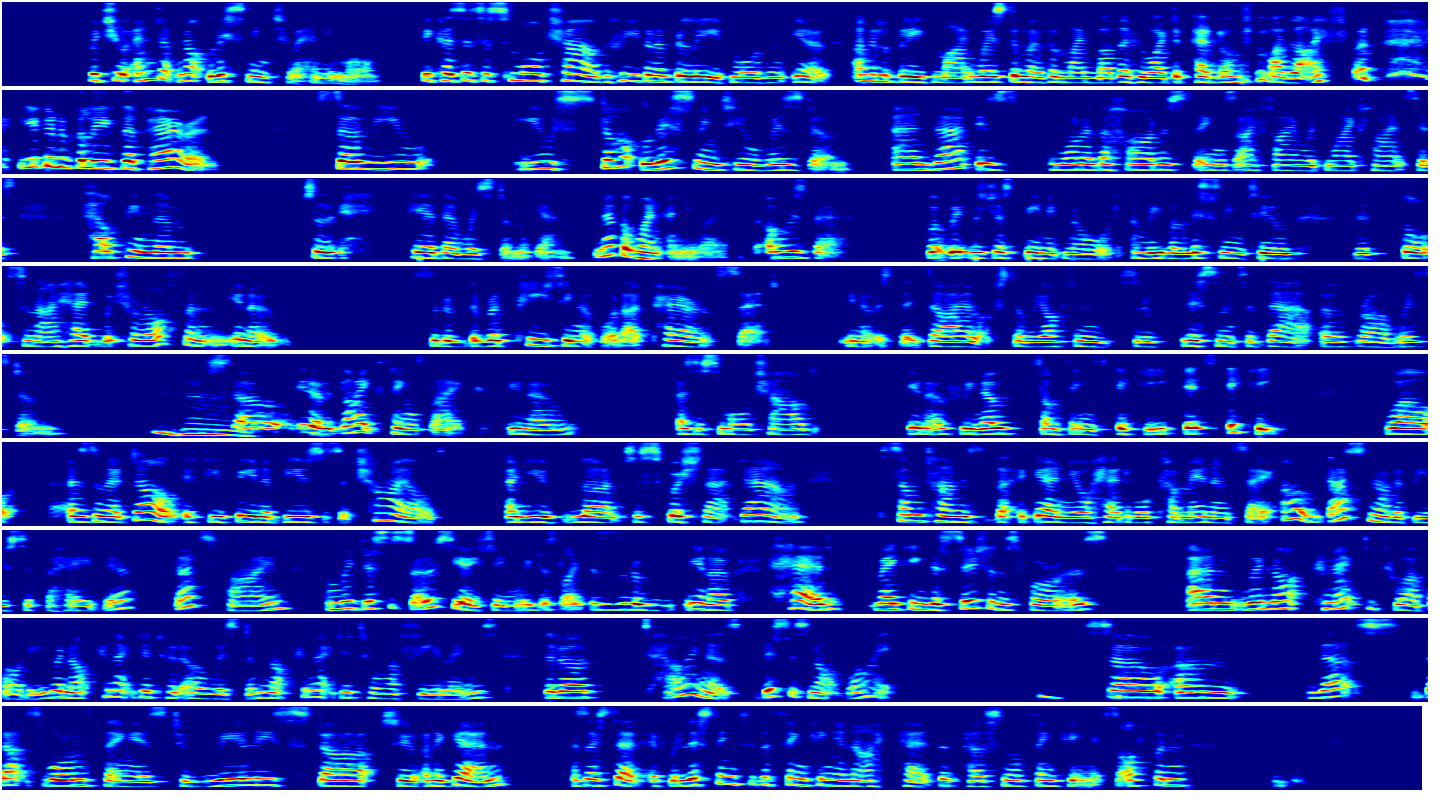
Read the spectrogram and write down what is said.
but you end up not listening to it anymore because as a small child, who are you going to believe more than, you know, I'm going to believe my wisdom over my mother, who I depend on for my life. You're going to believe their parent. So you, you stop listening to your wisdom. And that is one of the hardest things I find with my clients is helping them to hear their wisdom again. Never went anywhere. It's always there. But it was just being ignored. And we were listening to the thoughts in our head, which were often, you know, sort of the repeating of what our parents said. You know, it's the dialogue. So we often sort of listen to that over our wisdom. Mm-hmm. So, you know, like things like, you know, as a small child, you know, if we know something's icky, it's icky. Well, as an adult, if you've been abused as a child and you've learned to squish that down, sometimes that again, your head will come in and say, Oh, that's not abusive behavior. That's fine. And we're disassociating. We're just like this sort of, you know, head making decisions for us. And we're not connected to our body. We're not connected to our wisdom, not connected to our feelings that are telling us this is not right. So um, that's that's one thing is to really start to, and again, as I said, if we're listening to the thinking in our head, the personal thinking, it's often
